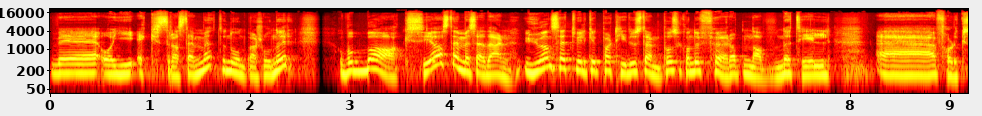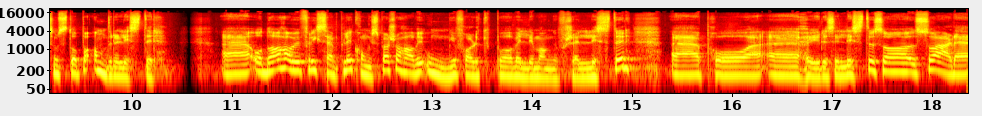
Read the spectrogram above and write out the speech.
ved å gi ekstrastemme til noen personer. Og på baksida av stemmeseddelen, uansett hvilket parti du stemmer på, så kan du føre opp navnet til eh, folk som står på andre lister. Eh, og da har vi for I Kongsberg så har vi unge folk på veldig mange forskjellige lister. Eh, på eh, Høyre sin liste så, så er, det,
